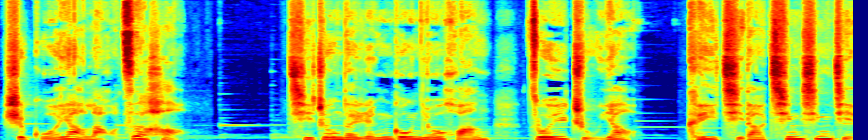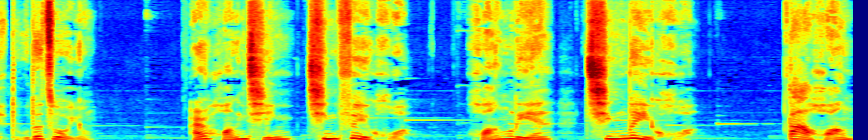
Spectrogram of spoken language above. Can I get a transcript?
是国药老字号，其中的人工牛黄作为主药，可以起到清心解毒的作用，而黄芩清肺火，黄连清胃火，大黄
